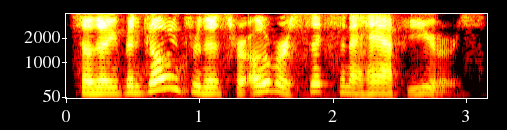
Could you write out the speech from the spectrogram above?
So they've been going through this for over six and a half years,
